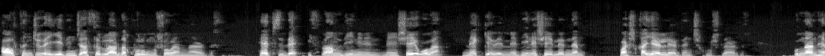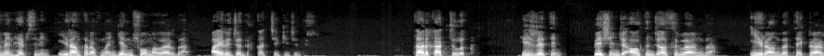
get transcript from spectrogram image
6. ve 7. asırlarda kurulmuş olanlardır. Hepsi de İslam dininin menşei olan Mekke ve Medine şehirlerinden başka yerlerden çıkmışlardır. Bunların hemen hepsinin İran tarafından gelmiş olmaları da ayrıca dikkat çekicidir. Tarikatçılık, hicretin 5. 6. asırlarında İran'da tekrar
